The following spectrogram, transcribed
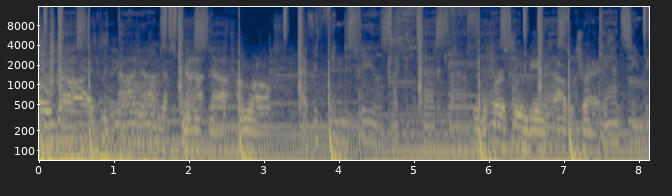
Oh God. No, just feels like a test. I The first team game is Alcatraz. can't seem to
